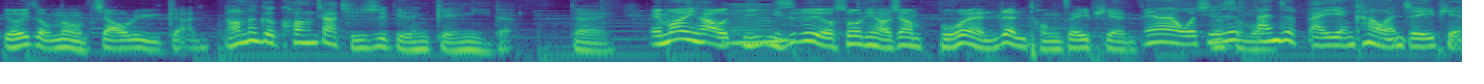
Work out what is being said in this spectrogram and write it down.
有一种那种焦虑感，然后那个框架其实是别人给你的。对，哎，Monica，你你是不是有说你好像不会很认同这一篇？没有，我其实翻着白眼看完这一篇。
